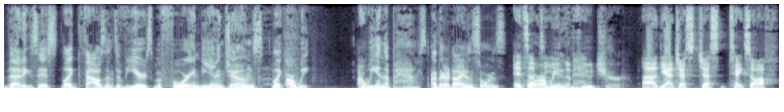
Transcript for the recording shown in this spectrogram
that exists like thousands of years before Indiana Jones? Like, are we, are we in the past? Are there dinosaurs? it's Or up are to we you, in the man. future? Uh, yeah, just Jess takes off,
